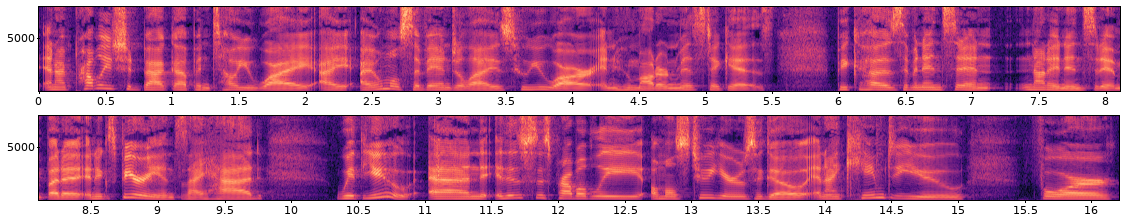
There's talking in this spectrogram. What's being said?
and I probably should back up and tell you why I, I almost evangelize who you are and who Modern Mystic is, because of an incident, not an incident, but a, an experience I had with you. And this was probably almost two years ago. And I came to you for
